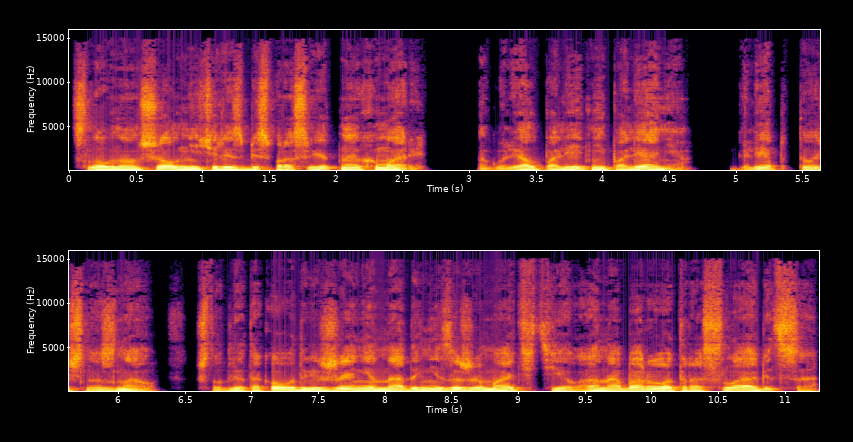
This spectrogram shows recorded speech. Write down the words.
словно он шел не через беспросветную хмарь, гулял по летней поляне. Глеб точно знал, что для такого движения надо не зажимать тело, а наоборот расслабиться.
